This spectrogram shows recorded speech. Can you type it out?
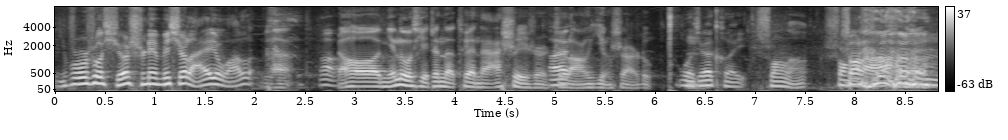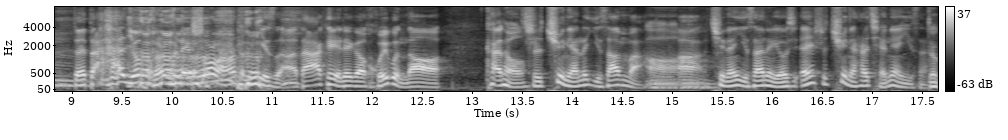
你不如说学十年没学来就完了。啊啊然后年度游戏真的推荐大家试一试《只狼》影视二度。我觉得可以。双狼。双双狼，对大家有很多人问这个双狼什么意思啊？大家可以这个回滚到开头。是去年的 E 三吧？啊。啊，去年 E 三这个游戏，哎，是去年还是前年 E 三？就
